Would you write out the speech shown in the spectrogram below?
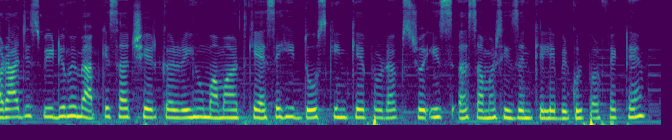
और आज इस वीडियो में मैं आपके साथ शेयर कर रही हूँ मामा अर्थ के ऐसे ही दो स्किन केयर प्रोडक्ट्स जो इस समर सीज़न के लिए बिल्कुल परफेक्ट है।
